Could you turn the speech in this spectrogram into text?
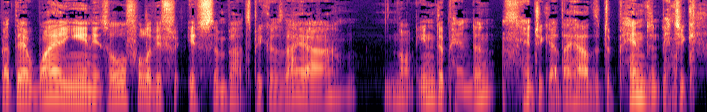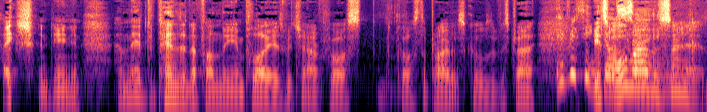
But their weighing in is all full of if, ifs and buts because they are not independent educate. They are the dependent education union, and they're dependent upon the employers, which are of course, of course, the private schools of Australia. Everything it's all saying, rather sad.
